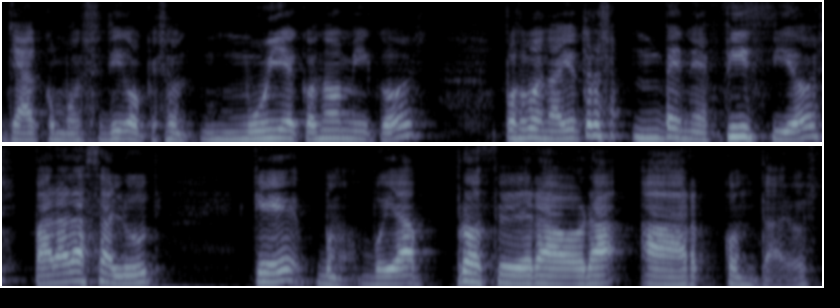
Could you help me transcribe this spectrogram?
ya como os digo que son muy económicos, pues bueno, hay otros beneficios para la salud que, bueno, voy a proceder ahora a contaros.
